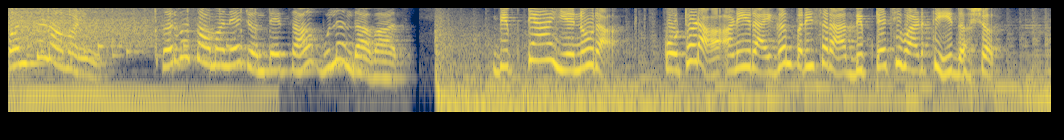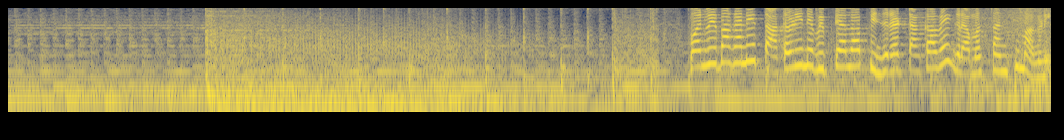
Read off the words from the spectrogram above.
पंचनामा न्यूज सर्वसामान्य जनतेचा बुलंद आवाज. बिबट्या येनोरा कोठडा आणि रायगन परिसरात बिबट्याची वाढती दहशत. वन विभागाने तातडीने बिबट्याला पिंजऱ्यात टाकावे ग्रामस्थांची मागणी.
